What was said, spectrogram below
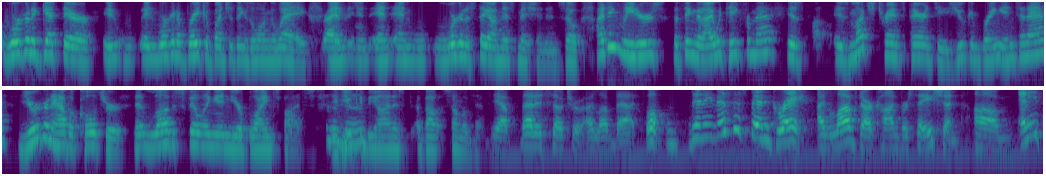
we're going to get there in, and we're going to break a bunch of things along the way. Right. And, and, and, and we're going to stay on this mission. And so I think leaders, the thing that I would take from that is uh, as much transparency as you can bring into that, you're going to have a culture that loves filling in your blind spots mm-hmm. if you can mm-hmm. be honest about some of them. Yep, that is so true. I love that. Well, Vinny, this has been great. I loved our conversation. Um, any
